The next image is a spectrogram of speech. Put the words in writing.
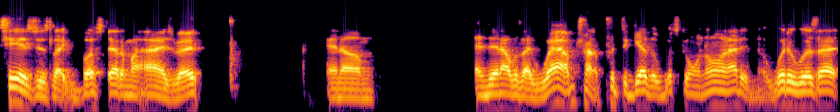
tears just like bust out of my eyes right and um and then I was like wow I'm trying to put together what's going on I didn't know what it was I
